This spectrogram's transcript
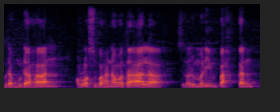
Mudah-mudahan Allah Subhanahu wa taala selalu melimpahkan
